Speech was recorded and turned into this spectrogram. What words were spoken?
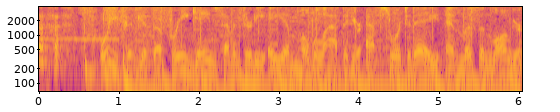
or you could get the free Game 730 AM mobile app in your app store today and listen longer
